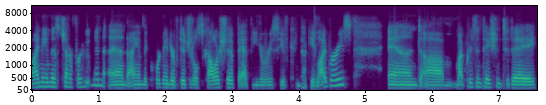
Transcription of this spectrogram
my name is Jennifer Hootman, and I am the coordinator of digital scholarship at the University of Kentucky Libraries. And um, my presentation today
